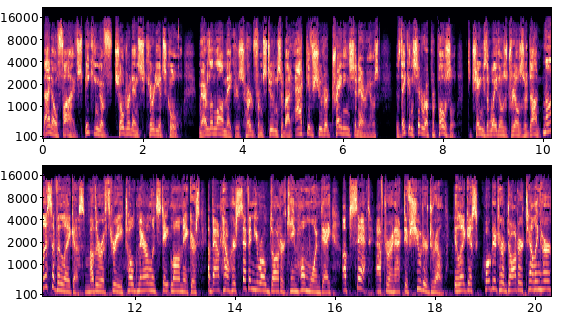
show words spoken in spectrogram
905. Speaking of children and security at school, Maryland lawmakers heard from students about active shooter training scenarios as they consider a proposal to change the way those drills are done. Melissa Villegas, mother of three, told Maryland state lawmakers about how her seven year old daughter came home one day upset after an active shooter drill. Villegas quoted her daughter telling her,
